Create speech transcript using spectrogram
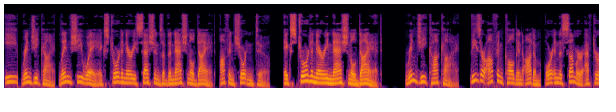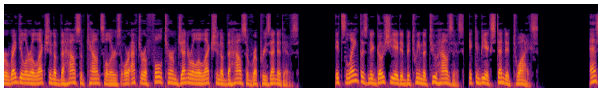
E. Rinjikai, Lin Shi Wei Extraordinary Sessions of the National Diet, often shortened to Extraordinary National Diet. Rinji Kakai. These are often called in autumn, or in the summer after a regular election of the House of Councillors or after a full-term general election of the House of Representatives. Its length is negotiated between the two houses, it can be extended twice. S.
